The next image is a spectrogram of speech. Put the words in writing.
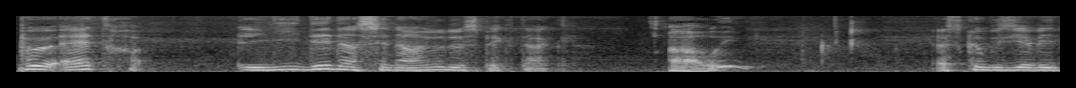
peut être l'idée d'un scénario de spectacle? Ah oui. Est-ce que vous y avez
